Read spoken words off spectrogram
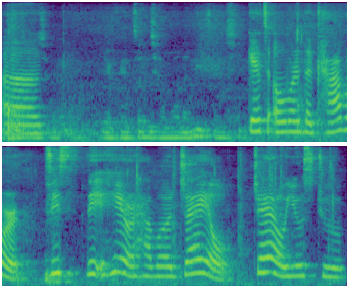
uh, 也可以增强它的密封性。 get over the cover. This the, here have a gel. Gel used to mm,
